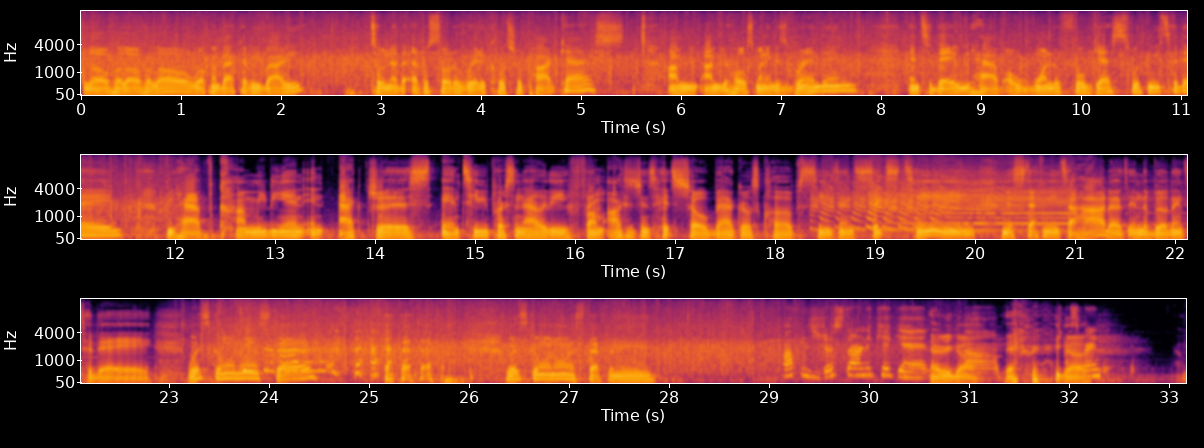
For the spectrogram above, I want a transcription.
Hello, hello, hello. Welcome back, everybody, to another episode of Rated Culture Podcast. I'm, I'm your host. My name is Brandon. And today we have a wonderful guest with me today. We have comedian and actress and TV personality from Oxygen's hit show Bad Girls Club season 16. Miss Stephanie Tejada is in the building today. What's going on, Steph? What's going on, Stephanie? Coffee's just starting to kick in. There we go. Um, there we go. Sprained,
